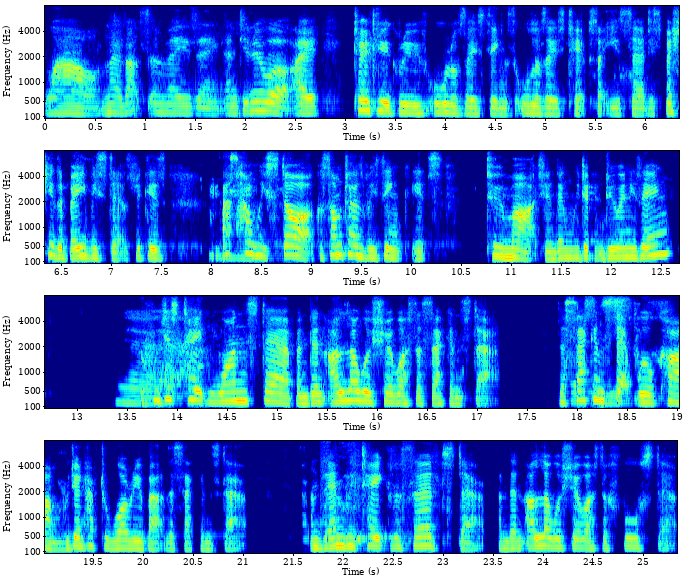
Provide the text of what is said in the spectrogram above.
Wow, no, that's amazing. And you know what? I totally agree with all of those things, all of those tips that you said, especially the baby steps, because that's how we start. Because sometimes we think it's too much and then we don't do anything. Yeah. If we just take one step and then Allah will show us the second step. The second Absolutely. step will come. We don't have to worry about the second step. And then we take the third step and then Allah will show us the fourth step.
